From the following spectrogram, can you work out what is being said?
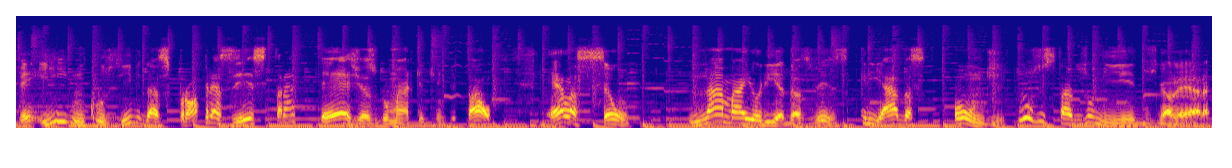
vêm, e inclusive das próprias estratégias do marketing digital, elas são na maioria das vezes, criadas onde? Nos Estados Unidos, galera.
